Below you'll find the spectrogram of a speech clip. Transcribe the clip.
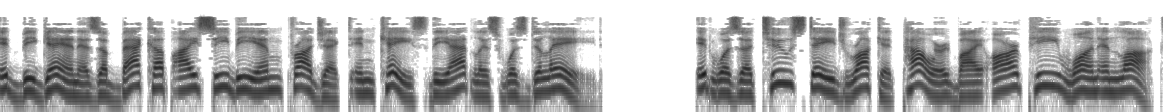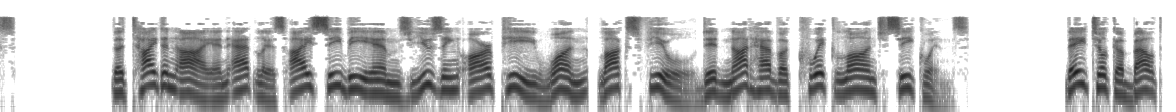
It began as a backup ICBM project in case the Atlas was delayed. It was a two-stage rocket powered by RP-1 and LOX. The Titan I and Atlas ICBMs using RP-1, LOX fuel did not have a quick launch sequence. They took about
